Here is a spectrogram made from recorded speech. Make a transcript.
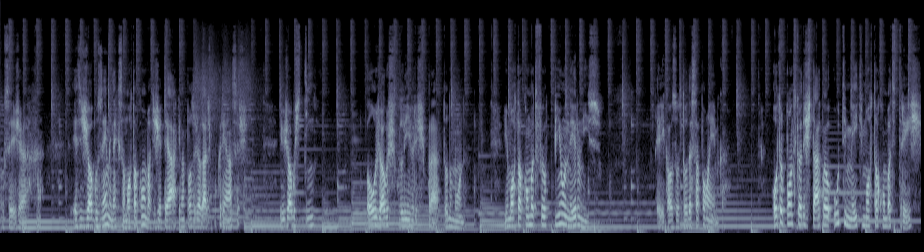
Ou seja, esses jogos M, né, que são Mortal Kombat, GTA, que não podem ser jogados por crianças, e os jogos Team ou jogos livres para todo mundo. E o Mortal Kombat foi o pioneiro nisso. Ele causou toda essa polêmica. Outro ponto que eu destaco é o Ultimate Mortal Kombat 3,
